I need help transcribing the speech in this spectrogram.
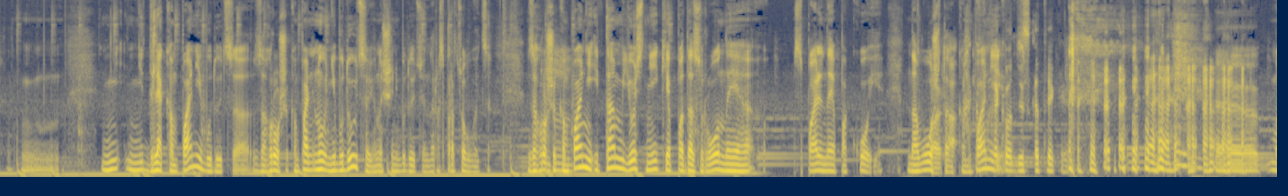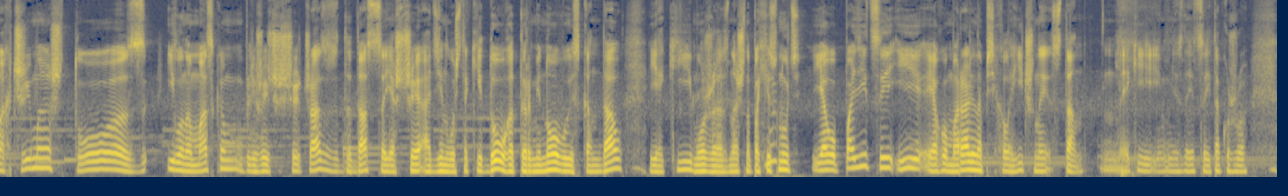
не для кампаніі будуецца за грошы кампаніі ну не будуецца ён яшчэ не будуецца ён распрацоўваецца за грошы mm -hmm. кампаніі і там ёсць нейкія падазроныя спальныя пакоі навошта кампаніі дыскатэка Магчыма што з іланом маскам бліжэйшы час дадасца яшчэ адзін вось такі доўгатэрміновы скандал які можа значна пахіснуць яго пазіцыі і яго маральна-псіхалагічны стан які мне здаецца і так ужо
